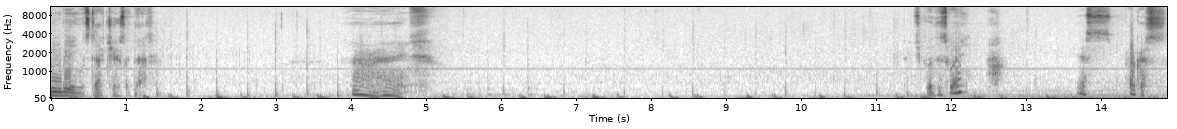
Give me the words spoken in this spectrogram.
human being would stack chairs like that. Alright. Did you go this way? Yes, progress.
